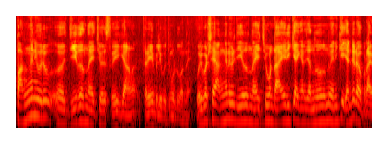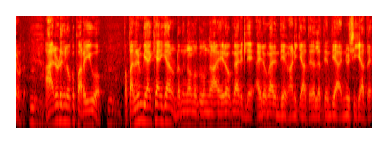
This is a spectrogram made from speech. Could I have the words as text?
അപ്പം അങ്ങനെ ഒരു ജീവിതം നയിച്ച ഒരു സ്ത്രീക്കാണ് ഇത്രയും വലിയ ബുദ്ധിമുട്ട് വന്നത് ഒരുപക്ഷെ അങ്ങനെ ഒരു ജീവിതം നയിച്ചുകൊണ്ടായിരിക്കാം ഇങ്ങനെ ചെന്നതെന്നും എനിക്ക് എന്റെ ഒരു അഭിപ്രായമുണ്ട്. ആരോടെങ്കിലുമൊക്കെ പറയുമോ അപ്പോൾ പലരും വ്യാഖ്യാനിക്കാറുണ്ട്. നിങ്ങൾ നോക്കുന്നു അയലോങ്കാരില്ലേ? അയലോങ്കാരെന്തിയെ കാണിക്കാത്തത്? അല്ല എന്തിയാ അന്വേഷിക്കാത്തത്?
